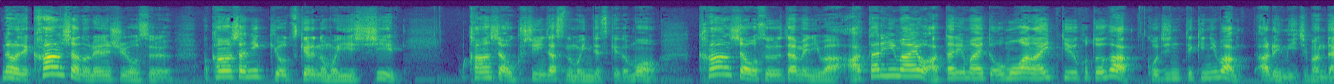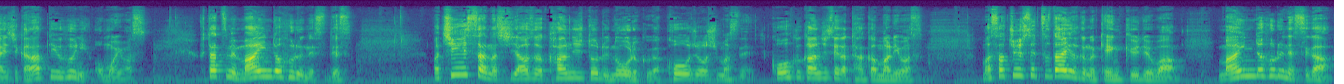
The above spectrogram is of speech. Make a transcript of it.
なので感謝の練習をする、まあ、感謝日記をつけるのもいいし感謝を口に出すのもいいんですけども感謝をするためには当たり前を当たり前と思わないっていうことが個人的にはある意味一番大事かなっていうふうに思います。2つ目、マインドフルネスです。まあ、小さな幸せを感じ取る能力が向上しますね。幸福感受性が高まります。マサチューセッツ大学の研究では、マインドフルネスが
